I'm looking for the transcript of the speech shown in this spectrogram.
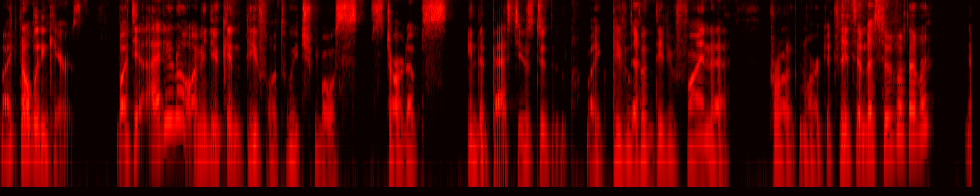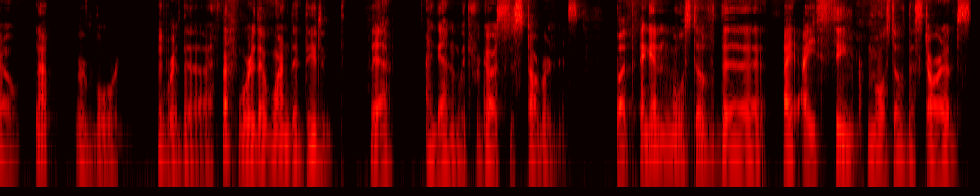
Like nobody cares. But yeah, I don't know. I mean, you can pivot, which most startups in the past used to do. Like pivot Yeah. until you find a product market. fit. It's investors whatever. No, No? we're bored. We're the we're the one that didn't. Yeah. Again, with regards to stubbornness. But again, most of the I, I think most of the startups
